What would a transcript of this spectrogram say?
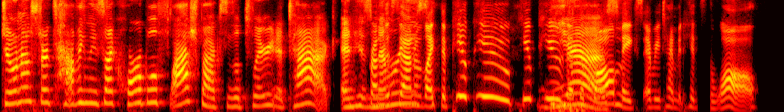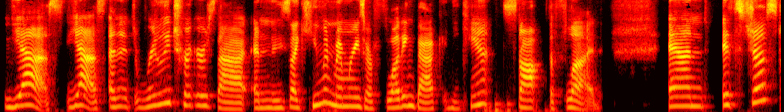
Jono starts having these like horrible flashbacks of the Talarian attack and his from memories the sound of like the pew pew pew pew that the ball makes every time it hits the wall. yes yes and it really triggers that and these like human memories are flooding back and he can't stop the flood and it's just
